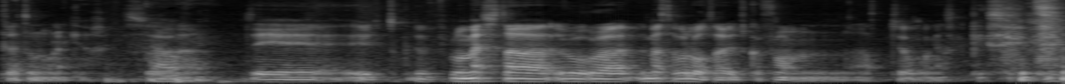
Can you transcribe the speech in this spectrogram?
13 åren kanske. Så Ja, okej. Det ut, de mesta, våra, de mesta av våra låtar utgår från att jag mår ganska pissigt.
